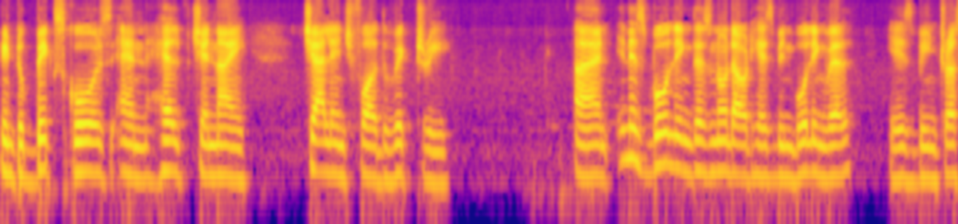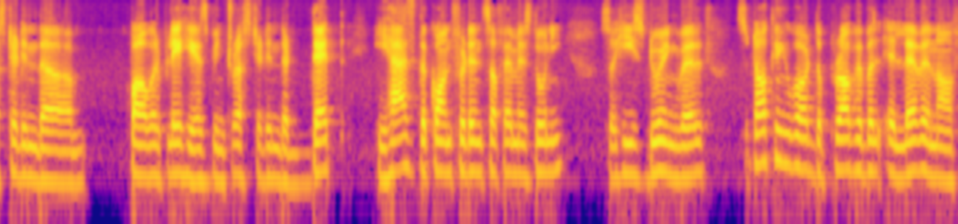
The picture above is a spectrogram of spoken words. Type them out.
into big scores and help Chennai challenge for the victory. And in his bowling, there's no doubt he has been bowling well. He has been trusted in the power play. He has been trusted in the death. He has the confidence of MS Dhoni, so he's doing well. So talking about the probable 11 of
